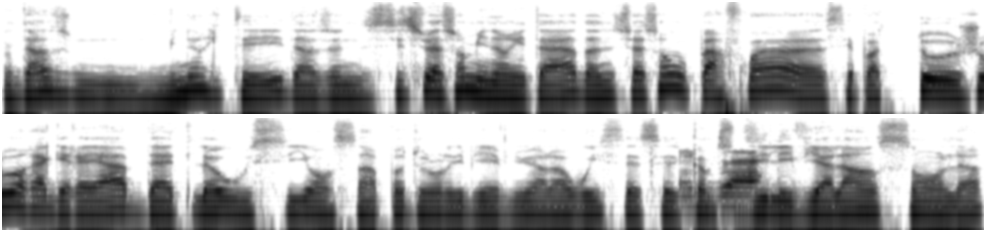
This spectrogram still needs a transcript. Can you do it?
dans une minorité, dans une situation minoritaire, dans une situation où parfois euh, c'est pas toujours agréable d'être là aussi, on se sent pas toujours les bienvenus. Alors oui, c'est comme tu dis, les violences sont là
